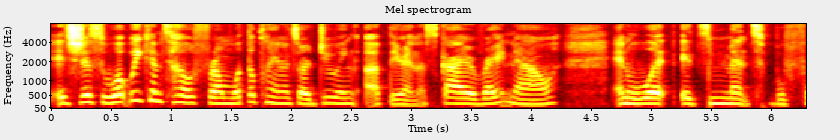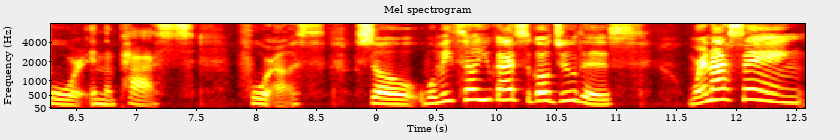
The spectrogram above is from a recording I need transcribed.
It's just what we can tell from what the planets are doing up there in the sky right now and what it's meant before in the past for us. So, when we tell you guys to go do this, we're not saying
